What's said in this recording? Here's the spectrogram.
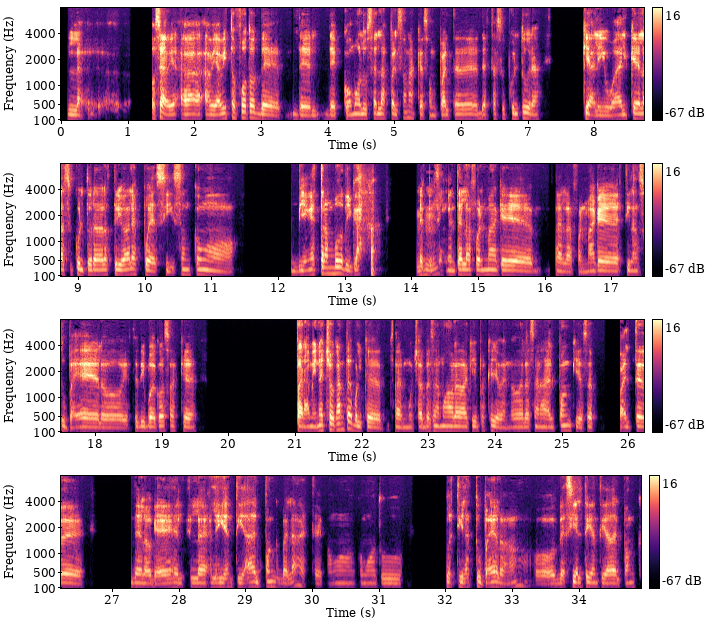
la, o sea, había, había visto fotos de, de, de, cómo lucen las personas que son parte de, de, esta subcultura, que al igual que la subcultura de los tribales, pues sí son como bien estrambóticas, uh -huh. especialmente en la forma que, en la forma que estilan su pelo y este tipo de cosas que para mí no es chocante porque ¿sabes? muchas veces hemos hablado aquí pues que yo vengo de la escena del punk y eso es parte de, de lo que es el, la, la, identidad del punk, ¿verdad? Este, cómo, cómo tú, tú estilas tu pelo, ¿no? O de cierta identidad del punk.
